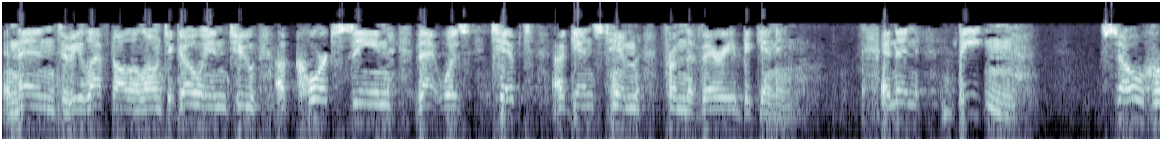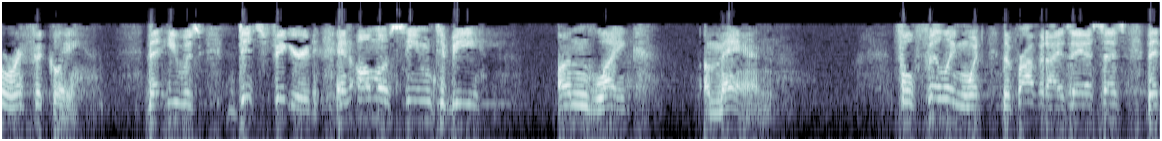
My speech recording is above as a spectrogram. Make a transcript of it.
And then to be left all alone, to go into a court scene that was tipped against him from the very beginning. And then beaten so horrifically that he was disfigured and almost seemed to be unlike a man. Fulfilling what the prophet Isaiah says that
